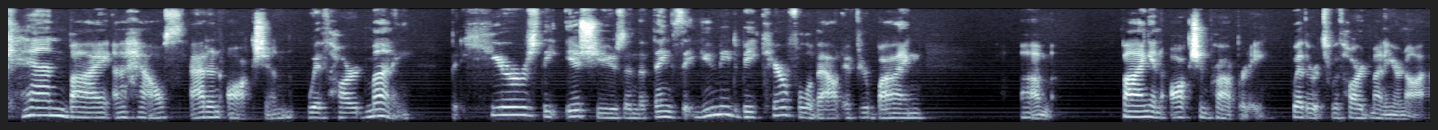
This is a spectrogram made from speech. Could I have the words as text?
can buy a house at an auction with hard money, but here's the issues and the things that you need to be careful about if you're buying um, buying an auction property, whether it's with hard money or not.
